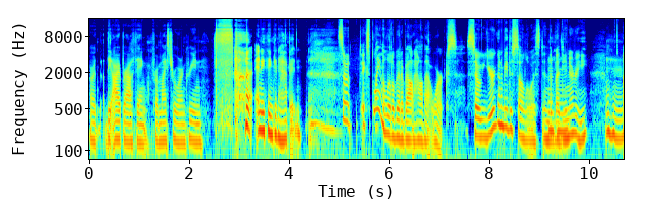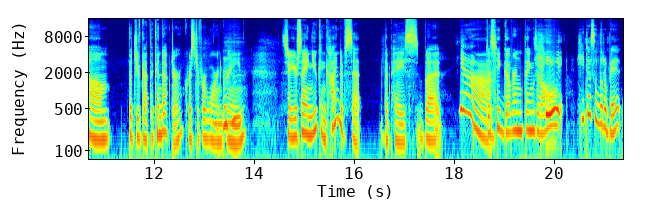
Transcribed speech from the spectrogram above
or the eyebrow thing from Meister Warren Green, anything can happen. So explain a little bit about how that works. So you're going to be the soloist in the Badinerie, um, but you've got the conductor, Christopher Warren Green. So you're saying you can kind of set the pace, but Yeah. does he govern things at all? He he does a little bit,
